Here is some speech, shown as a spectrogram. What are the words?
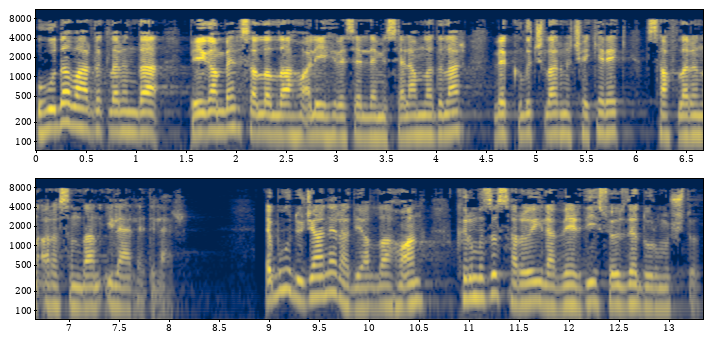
Uhud'a vardıklarında Peygamber sallallahu aleyhi ve sellemi selamladılar ve kılıçlarını çekerek safların arasından ilerlediler. Ebu Dücane radıyallahu an kırmızı sarığıyla verdiği sözde durmuştu.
